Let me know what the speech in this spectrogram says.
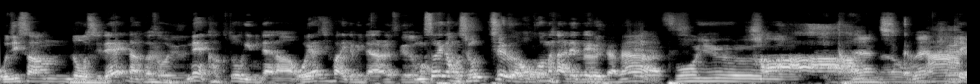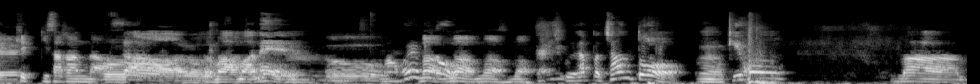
おじさん同士で、なんかそういうね、格闘技みたいな、親父ファイトみたいなのあるんですけども、それがもうしょっちゅう行われてるかな。そういう、はあ、ね、な感じるほどね。血血気盛んな。うんなるほど。まあまあね。まあ、まあまあまあ。大丈夫。やっぱちゃんと、うん、基本、まあ、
